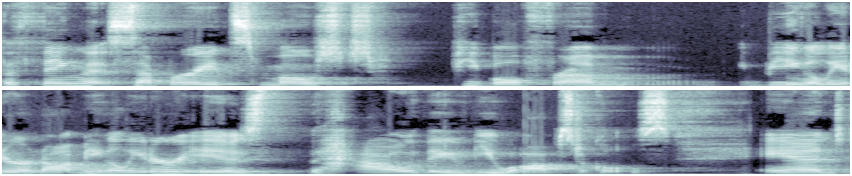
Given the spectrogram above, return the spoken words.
the thing that separates most people from being a leader or not being a leader is how they view obstacles. And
